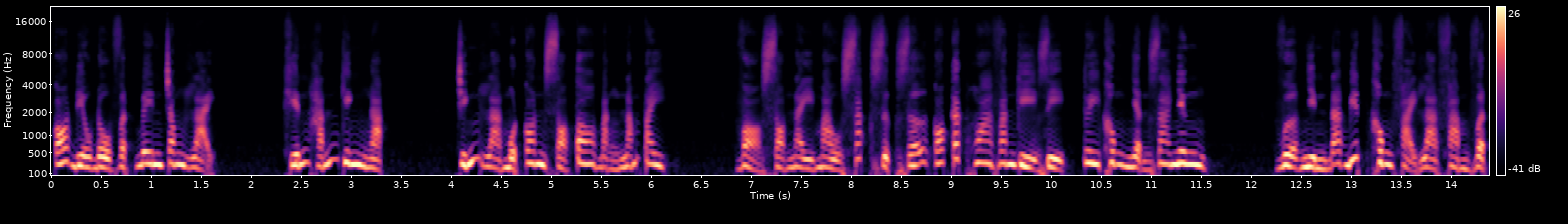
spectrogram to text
Có điều đồ vật bên trong lại. Khiến hắn kinh ngạc. Chính là một con sò to bằng nắm tay. Vỏ sò này màu sắc rực rỡ có các hoa văn kỳ dị. Tuy không nhận ra nhưng. Vừa nhìn đã biết không phải là phàm vật.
